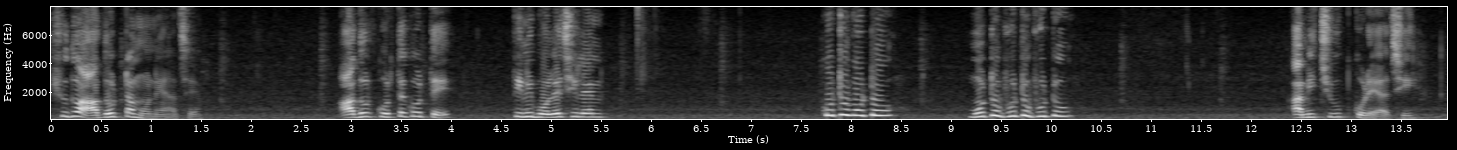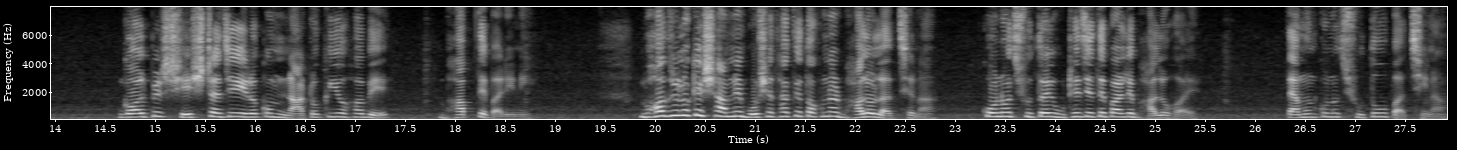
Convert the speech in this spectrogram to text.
শুধু আদরটা মনে আছে। আদর করতে করতে তিনি বলেছিলেন কুটু মুটু মুটু ভুটু ভুটু। আমি চুপ করে আছি। গল্পের শেষটা যে এরকম নাটকীয় হবে ভাবতে পারিনি। ভদ্রলোকের সামনে বসে থাকতে তখন আর ভালো লাগছে না। কোনো ছুতোয় উঠে যেতে পারলে ভালো হয়। তেমন কোনো ছুতোও পাচ্ছি না।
